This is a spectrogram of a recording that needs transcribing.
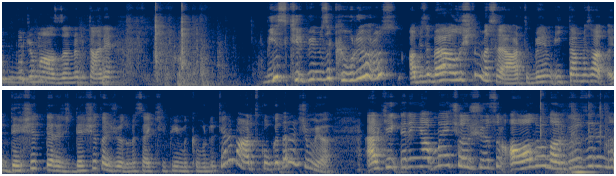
Burcum ağızlarına bir tane biz kirpiğimizi kıvırıyoruz. Aa, bize ben alıştım mesela artık. Benim ilkten mesela dehşet derece dehşet acıyordu mesela kirpiğimi kıvırırken ama artık o kadar acımıyor. Erkeklerin yapmaya çalışıyorsun ağlıyorlar gözlerinden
